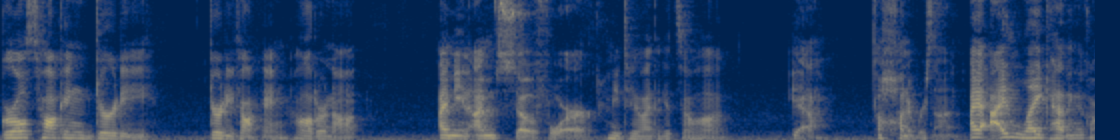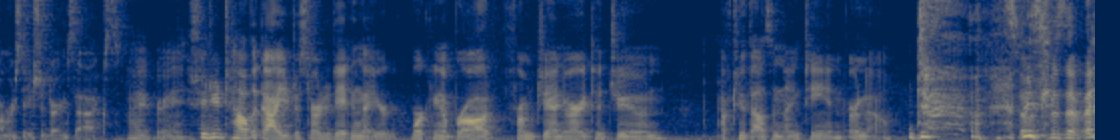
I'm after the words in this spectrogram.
Girls talking dirty. Dirty talking, hot or not. I mean, I'm so for Me too. I think it's so hot. yeah, a hundred percent. I I like having a conversation during sex. I agree. Should you tell the guy you just started dating that you're working abroad from January to June of 2019 or no? so specific.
